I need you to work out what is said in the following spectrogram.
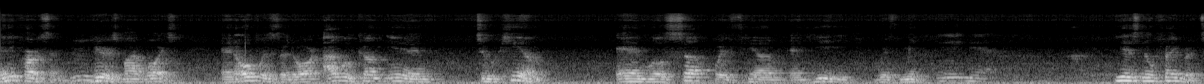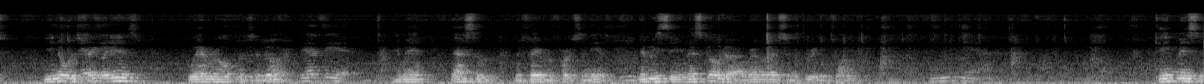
any person Mhm. hears my voice and opens the door, I will come in to him and will sup with him and he with me. Amen. He has no favorites. You know his That's favorite it. is? Whoever opens the door. That's it. Amen. That's who the favorite person is. Let me see. Let's go to Revelation 3 and 20. Yeah. Can't miss it.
